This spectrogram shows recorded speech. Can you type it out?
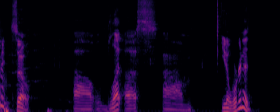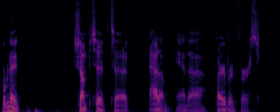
right. So, uh, let us. Um, you know, we're gonna we're gonna jump to to Adam and uh, Firebird first.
